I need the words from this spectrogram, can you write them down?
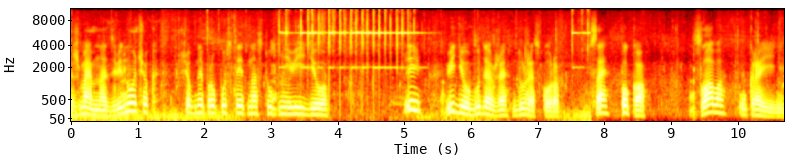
жмемо на дзвіночок, щоб не пропустити наступні відео. І відео буде вже дуже скоро. Все, пока. Слава Україні!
